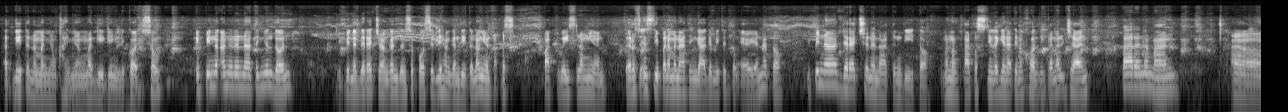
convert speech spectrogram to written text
at dito naman yung kanyang magiging likod. So ipinaano na natin yun doon. Ipinadiretso hanggang doon supposedly hanggang dito lang yan tapos pathways lang yan pero since di pa naman natin gagamitin tong area na to ipinadiretso na natin dito. Ano tapos nilagyan natin ng konting kanal dyan para naman ah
